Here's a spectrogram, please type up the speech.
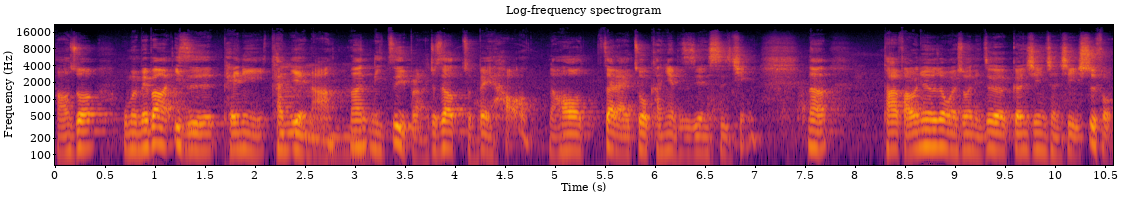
然后说我们没办法一直陪你勘验啊，嗯、那你自己本来就是要准备好，然后再来做勘验的这件事情。那他法官就是认为说，你这个更新程序是否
